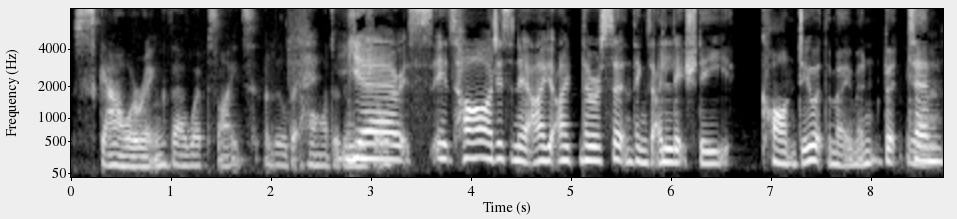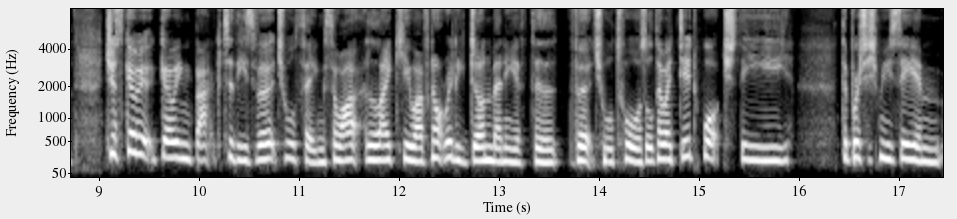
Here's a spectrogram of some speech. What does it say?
scouring their website a little bit harder than yeah, usual. it's it's hard, isn't it? I, I there are certain things I literally can't do at the moment. But yeah. um, just go, going back to these virtual things. So, I, like you, I've not really done many of the virtual tours. Although I did watch the the British Museum.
